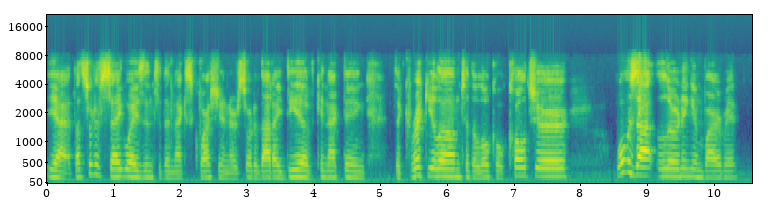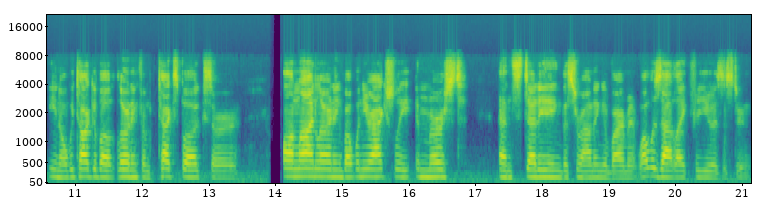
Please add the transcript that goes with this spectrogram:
Yeah, that sort of segues into the next question, or sort of that idea of connecting the curriculum to the local culture what was that learning environment? You know, we talk about learning from textbooks or online learning, but when you're actually immersed and studying the surrounding environment, what was that like for you as a student?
